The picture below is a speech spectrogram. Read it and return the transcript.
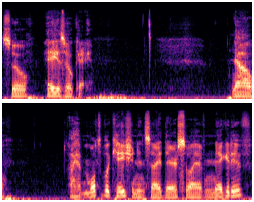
So A is okay. Now, I have multiplication inside there, so I have negative,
